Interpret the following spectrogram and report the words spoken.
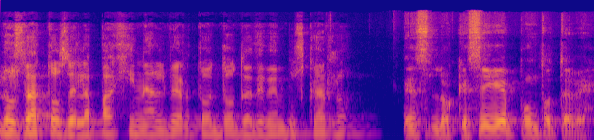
Los datos de la página, Alberto, ¿en dónde deben buscarlo? Es lo que sigue.tv.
